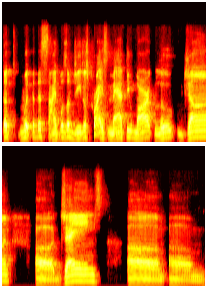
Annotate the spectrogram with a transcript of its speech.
the, with the disciples of Jesus Christ Matthew, Mark, Luke, John, uh, James, um, um,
